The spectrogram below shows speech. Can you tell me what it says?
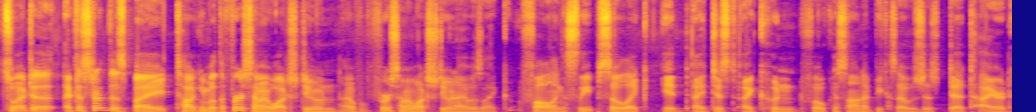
So I have to I have to start this by talking about the first time I watched Dune. I, first time I watched Dune, I was like falling asleep. So like it, I just I couldn't focus on it because I was just dead tired.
